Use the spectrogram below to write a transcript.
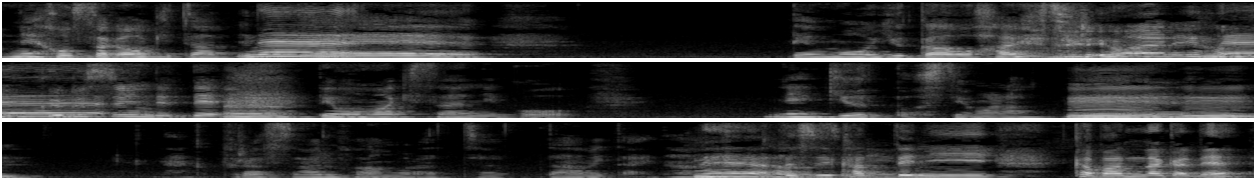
う、ね、発作が起きちゃって、ね。で、もう床を這いずり回るように苦しんでて、ね、でもマキさんにこう、ね、ギュッとしてもらって、うんうん、プラスアルファもらっちゃったみたいな。ね私勝手にカバンの中ね、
